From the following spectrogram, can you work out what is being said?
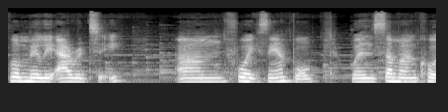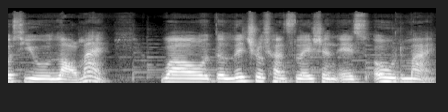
familiarity. Um, for example, when someone calls you 老麦, while the literal translation is old mai,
